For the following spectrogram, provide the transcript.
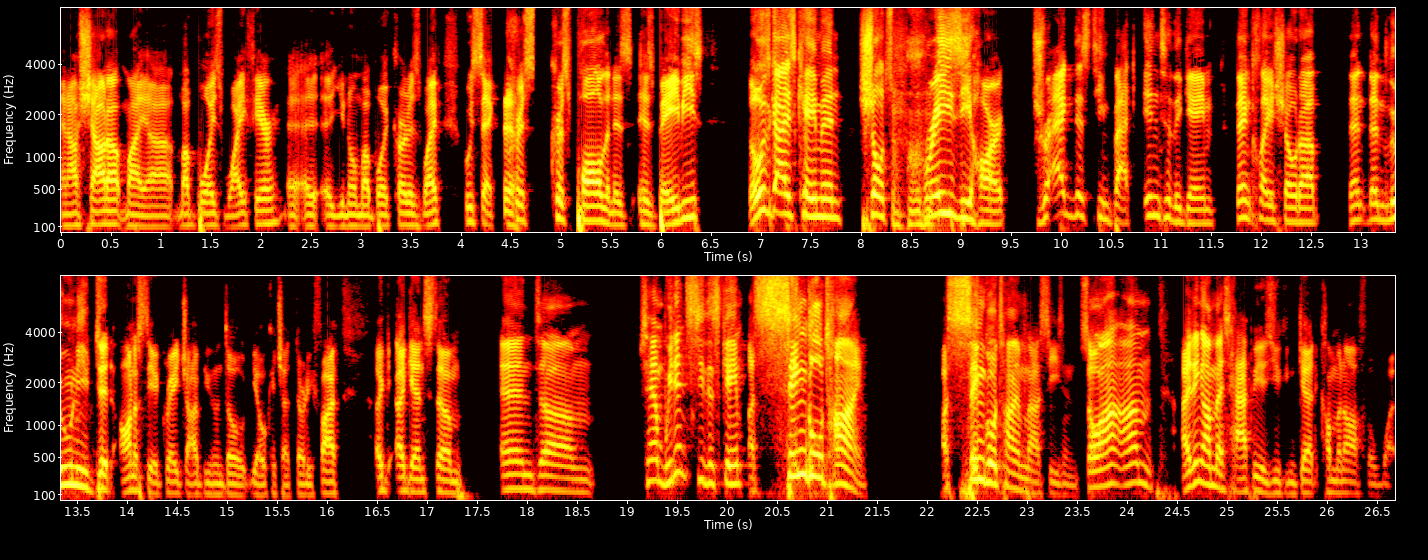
And I'll shout out my uh my boy's wife here. Uh, uh, you know my boy Curtis' wife, who said Chris Chris Paul and his his babies. Those guys came in, showed some crazy heart dragged this team back into the game. Then Clay showed up. Then then Looney did honestly a great job, even though Jokic had 35 against them. And um, Sam, we didn't see this game a single time, a single time last season. So I, am I think I'm as happy as you can get coming off of what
